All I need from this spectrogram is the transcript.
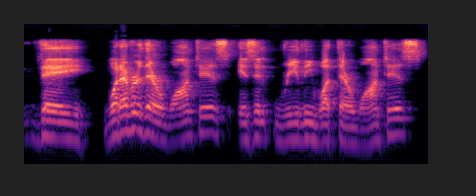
they whatever their want is isn't really what their want is,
